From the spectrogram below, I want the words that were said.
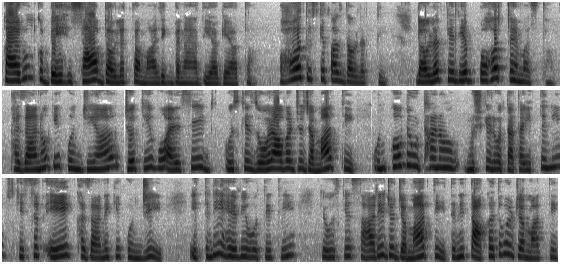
قارون کو بے حساب دولت کا مالک بنا دیا گیا تھا۔ بہت اس کے پاس دولت تھی۔ دولت کے لیے بہت فیمس تھا۔ خزانوں کی کنجیاں جو تھی وہ ایسی اس کے زور آور جو جماعت تھی ان کو بھی اٹھانا مشکل ہوتا تھا۔ اتنی اس کی صرف ایک خزانے کی کنجی اتنی ہیوی ہوتی تھی کہ اس کے ساری جو جماعت تھی، اتنی طاقتور جماعت تھی،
